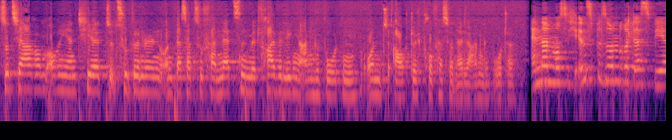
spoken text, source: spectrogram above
sozialraumorientiert zu bündeln und besser zu vernetzen mit freiwilligen Angeboten und auch durch professionelle Angebote. Ändern muss sich insbesondere, dass wir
